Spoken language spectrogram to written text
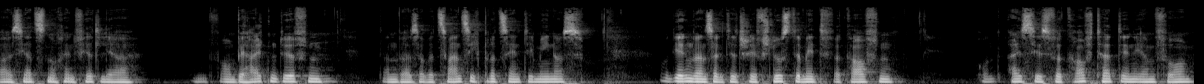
äh, sie hat es noch ein Vierteljahr im Fonds behalten dürfen. Mhm. Dann war es aber 20 Prozent im Minus. Und irgendwann sagt der Chef, Schluss damit, verkaufen. Und als sie es verkauft hatte in ihrem Fonds,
